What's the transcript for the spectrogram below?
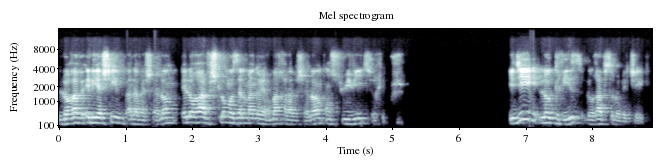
le Rav Eliashiv à la Shalom et le Rav Shlomo Zalman Oyerbach à la Shalom ont suivi ce chidouche. Il dit le grise, le Rav Soloveitchik,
